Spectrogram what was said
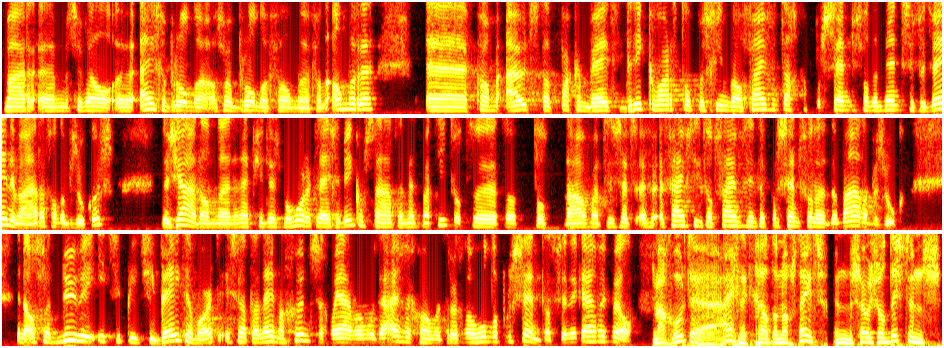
Maar um, zowel uh, eigen bronnen als ook bronnen van, uh, van anderen uh, kwam uit dat pak een beet drie kwart tot misschien wel 85 procent van de mensen verdwenen waren, van de bezoekers. Dus ja, dan, dan heb je dus behoorlijk lege winkelstraten met maar 10 tot, tot, tot nou, wat is het, 15 tot 25 procent van het normale bezoek. En als het nu weer ietsje ietsje beter wordt, is dat alleen maar gunstig. Maar ja, we moeten eigenlijk gewoon weer terug naar 100 procent. Dat vind ik eigenlijk wel. Maar goed, eigenlijk geldt er nog steeds een social distance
